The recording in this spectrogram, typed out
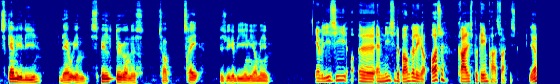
skal vi lige lave en spildykkernes top 3, hvis vi kan blive enige om en. Jeg vil lige sige, øh, Amnesia The Bunker ligger også gratis på Game Pass, faktisk. Ja,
